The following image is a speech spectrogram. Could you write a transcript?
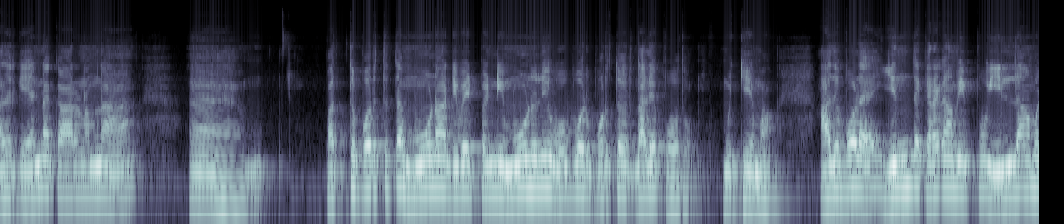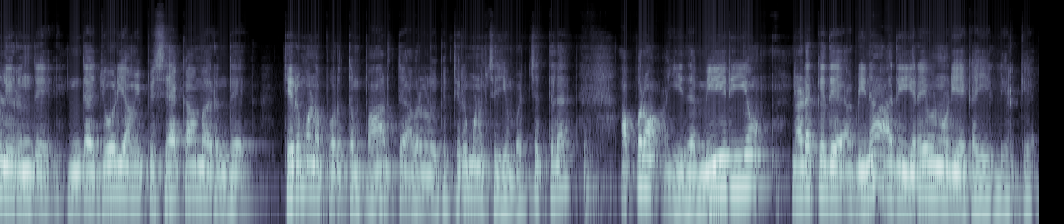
அதற்கு என்ன காரணம்னா பத்து பொருத்தத்தை மூணாக டிவைட் பண்ணி மூணுலேயும் ஒவ்வொரு பொருத்தம் இருந்தாலே போதும் முக்கியமாக அதுபோல் இந்த கிரக அமைப்பு இல்லாமல் இருந்து இந்த ஜோடி அமைப்பு சேர்க்காமல் இருந்து திருமண பொருத்தம் பார்த்து அவர்களுக்கு திருமணம் செய்யும் பட்சத்தில் அப்புறம் இதை மீறியும் நடக்குது அப்படின்னா அது இறைவனுடைய கையில் இருக்குது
